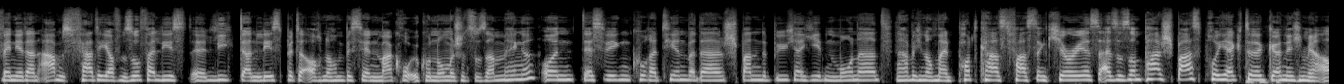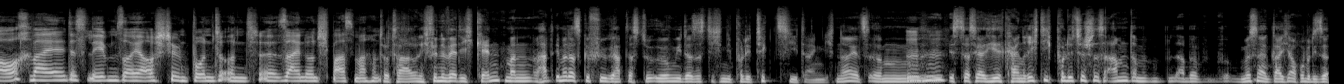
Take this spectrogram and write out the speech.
wenn ihr dann abends fertig auf dem Sofa liest, äh, liegt, dann lest bitte auch noch ein bisschen makroökonomische Zusammenhänge. Und deswegen kuratieren wir da spannende Bücher jeden Monat. Da habe ich noch meinen Podcast Fast and Curious. Also so ein paar Spaßprojekte gönne ich mir auch, weil das Leben soll ja auch schön bunt und äh, sein und Spaß machen. Total. Und ich finde, wer dich kennt, man hat immer das Gefühl gehabt, dass du irgendwie, dass es dich in die Politik zieht eigentlich. Ne? Jetzt ähm, mhm. ist das ja hier kein richtig politisches Amt, aber wir müssen ja gleich auch über diese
